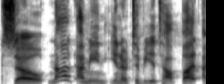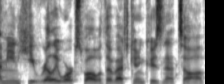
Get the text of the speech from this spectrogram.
So not, I mean, you know, to be a top, but I mean, he really works well with Ovechkin and Kuznetsov.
